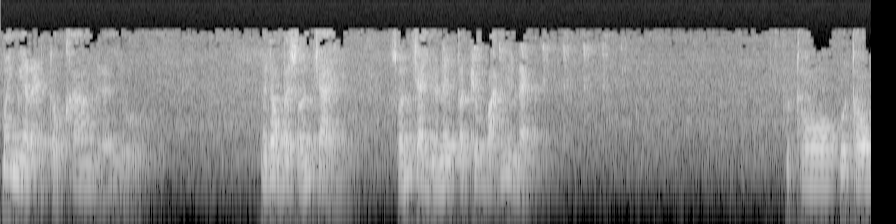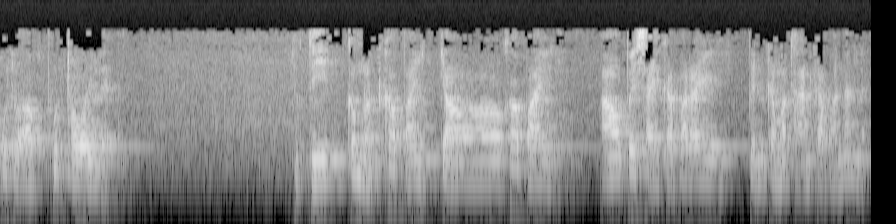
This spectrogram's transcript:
ไม่มีอะไรตกค้างเหลืออยู่ ไม่ต้องไปสนใจ สนใจอยู่ในปัจจุบันนี่แหละพุทโธพุทโธพุทโธเอาพุทโธนี่แหละจุติกำหนดเข้าไปจอเข้าไป เอาไปใส่กับอะไรเป็นกรรมฐานกับอันนั้นแหละ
